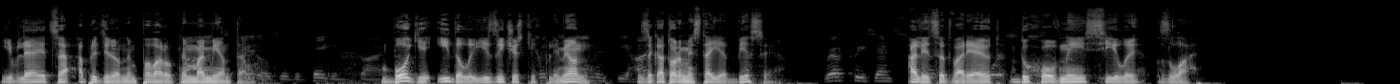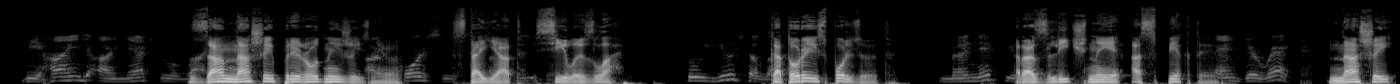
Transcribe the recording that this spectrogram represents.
является определенным поворотным моментом боги, идолы языческих племен, за которыми стоят бесы, олицетворяют духовные силы зла. За нашей природной жизнью стоят силы зла, которые используют различные аспекты нашей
